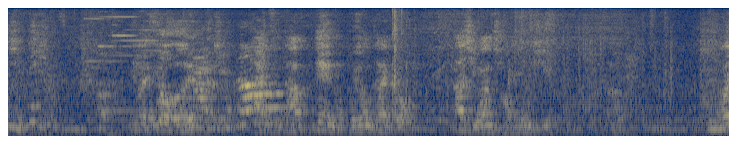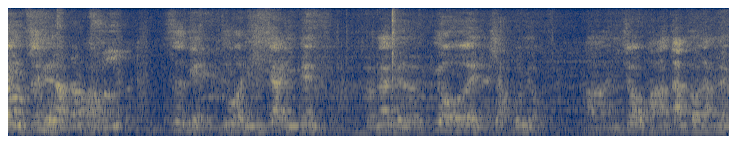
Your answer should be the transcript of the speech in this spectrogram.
兴趣，啊，因为幼儿园孩子他内容不用太多，他喜欢重复性，啊，所以这个啊，是给如果你们家里面有那个幼儿园的小朋友，啊，你就把它当做他们玩，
